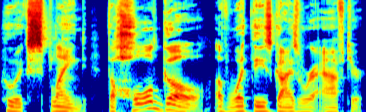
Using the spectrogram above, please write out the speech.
who explained the whole goal of what these guys were after.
